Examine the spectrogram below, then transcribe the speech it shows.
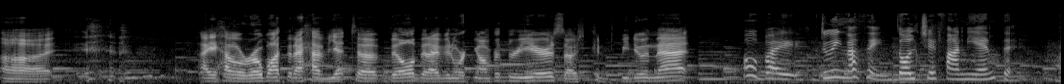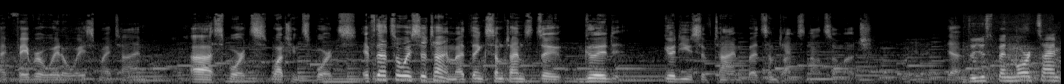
Uh, I have a robot that I have yet to build that I've been working on for three years, so I could be doing that. Oh, by doing nothing. Dolce fa niente. My favorite way to waste my time? Uh, sports, watching sports. If that's a waste of time, I think sometimes it's a good, good use of time, but sometimes not so much. Yeah. Do you spend more time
